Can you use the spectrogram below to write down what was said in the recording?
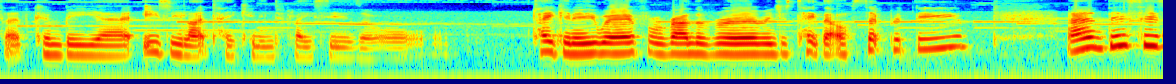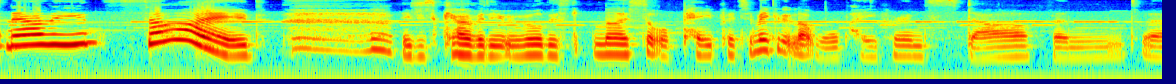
so it can be uh, easily like taken into places or taken anywhere from around the room, and just take that off separately. And this is now the inside. I just covered it with all this nice sort of paper to make it look like wallpaper and stuff, and uh,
